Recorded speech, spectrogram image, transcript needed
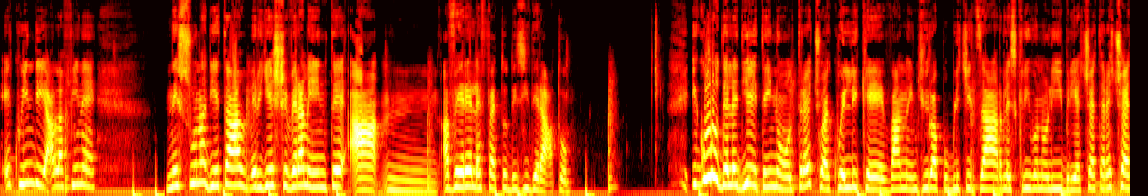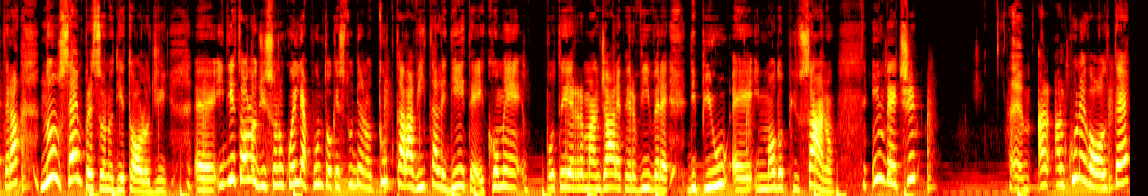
e quindi alla fine nessuna dieta riesce veramente a mh, mm, avere l'effetto desiderato. I guru delle diete, inoltre, cioè quelli che vanno in giro a pubblicizzarle, scrivono libri, eccetera, eccetera, non sempre sono dietologi. Eh, I dietologi sono quelli appunto che studiano tutta la vita le diete e come poter mangiare per vivere di più e in modo più sano. Invece, eh, alcune volte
